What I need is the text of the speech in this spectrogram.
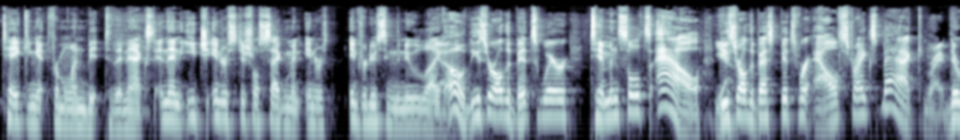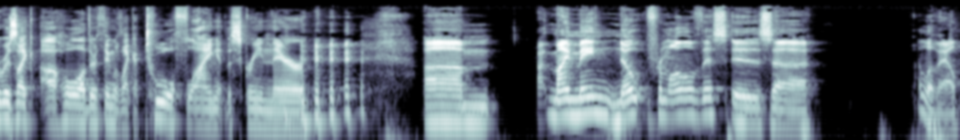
taking it from one bit to the next and then each interstitial segment inter- introducing the new like Yeah. oh these are all the bits where Tim insults Al these Yeah. are all the best bits where Al strikes back Right. there was like a whole other thing with like a tool flying at the screen there Um, my main note from all of this is uh, I love Al.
